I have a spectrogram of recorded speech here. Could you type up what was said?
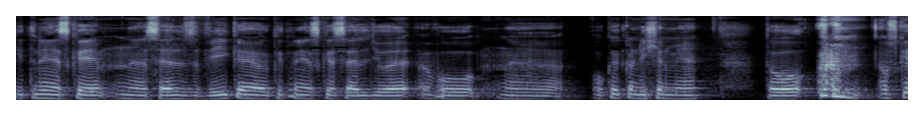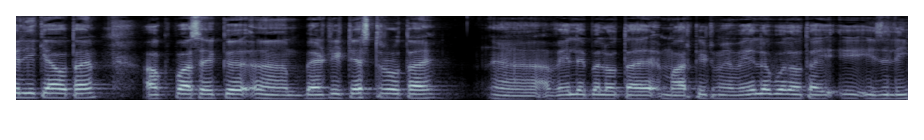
कितने इसके सेल्स वीक हैं और कितने इसके सेल जो है, वो ओके कंडीशन में है। तो उसके लिए क्या होता है, आपके पास एक बैटरी टेस्टर होता है अवेलेबल होता है मार्केट में अवेलेबल होता है ईजिली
